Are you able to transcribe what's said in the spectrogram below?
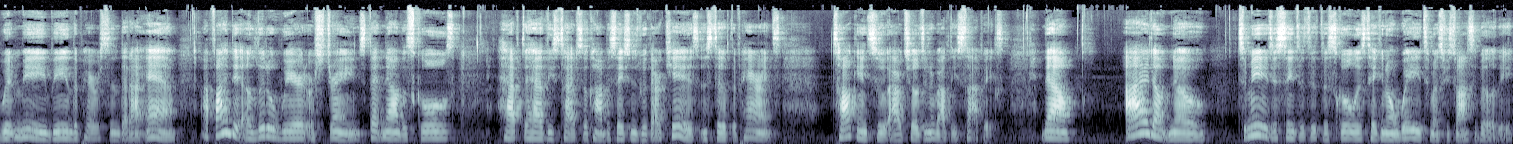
with me being the person that I am, I find it a little weird or strange that now the schools have to have these types of conversations with our kids instead of the parents talking to our children about these topics. Now, I don't know. To me, it just seems as if the school is taking on way too much responsibility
